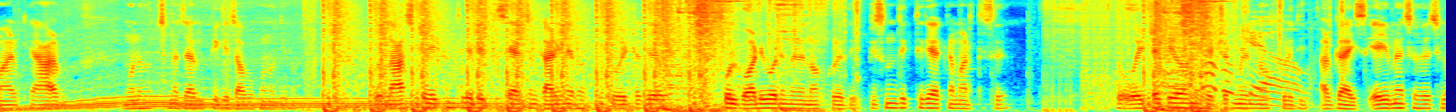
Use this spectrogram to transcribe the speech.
মার খেয়ে আর মনে হচ্ছে না যে আমি পিকে যাব কোনো দিনও তো লাস্টে এখান থেকে দেখতেছি একজন গাড়ি নিয়ে ভাবতেছে ওইটাকে ফুল বডি বডি মেরে নক করে দিই। পিছন দিক থেকে একটা মারতেছে তো ওইটাকেও আমি হেডশট মেরে নক করে দিই। আর গাইস এই ম্যাচে হয়েছিল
